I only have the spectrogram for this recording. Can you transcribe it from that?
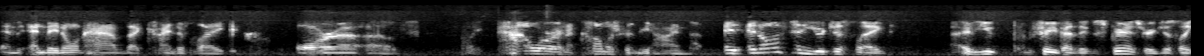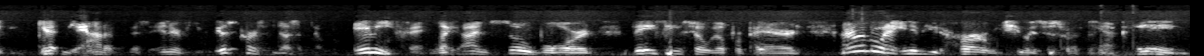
and and they don't have that kind of like aura of like power and accomplishment behind them. And, and often you're just like, you, I'm sure you've had the experience where you're just like, get me out of this interview. This person doesn't know anything. Like I'm so bored. They seem so ill prepared. I remember when I interviewed her when she was just sort of campaigning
